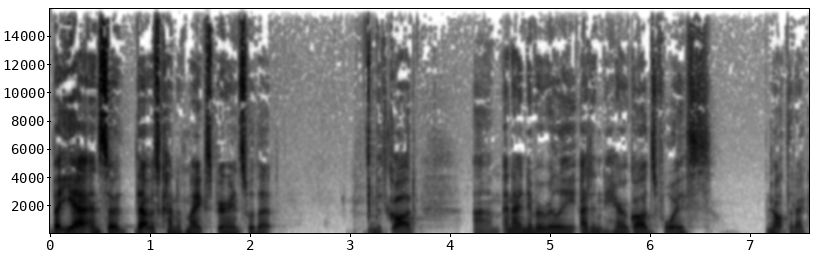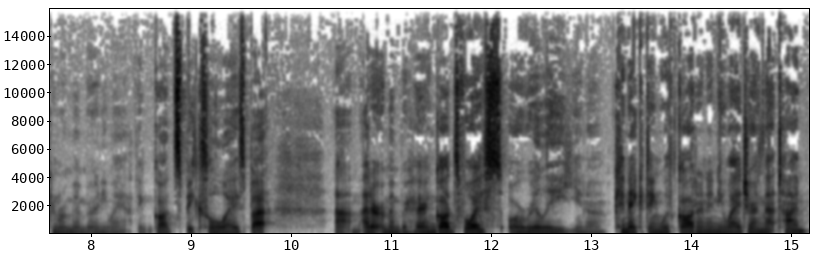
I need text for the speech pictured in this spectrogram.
but yeah, and so that was kind of my experience with it, with God. Um, and I never really, I didn't hear God's voice, not that I can remember anyway. I think God speaks always, but um, I don't remember hearing God's voice or really, you know, connecting with God in any way during that time.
